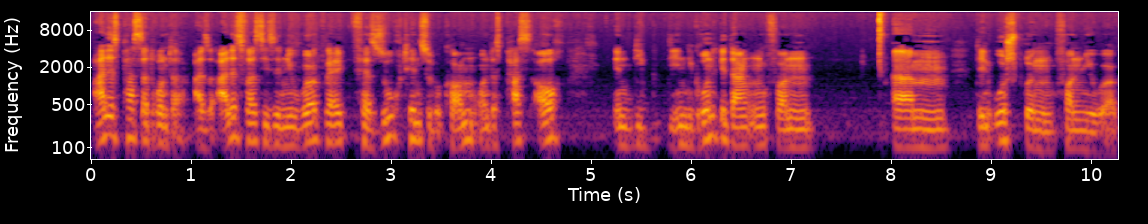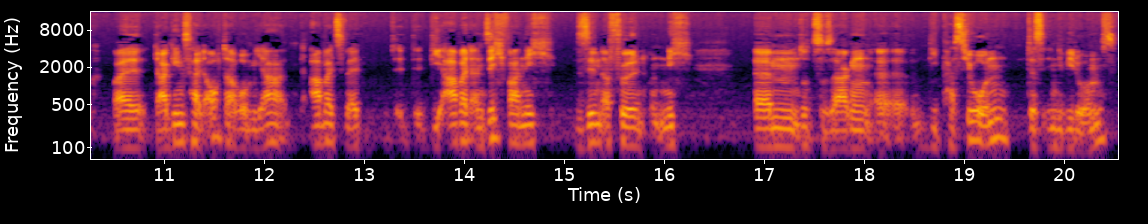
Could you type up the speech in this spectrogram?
alles passt darunter. Also alles, was diese New Work Welt versucht hinzubekommen und das passt auch in die, in die Grundgedanken von ähm, den Ursprüngen von New Work, weil da ging es halt auch darum, ja, Arbeitswelt, die Arbeit an sich war nicht sinnerfüllend und nicht ähm, sozusagen äh, die Passion des Individuums,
